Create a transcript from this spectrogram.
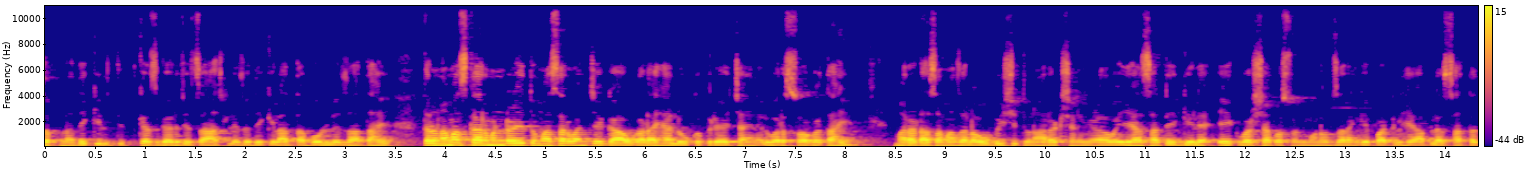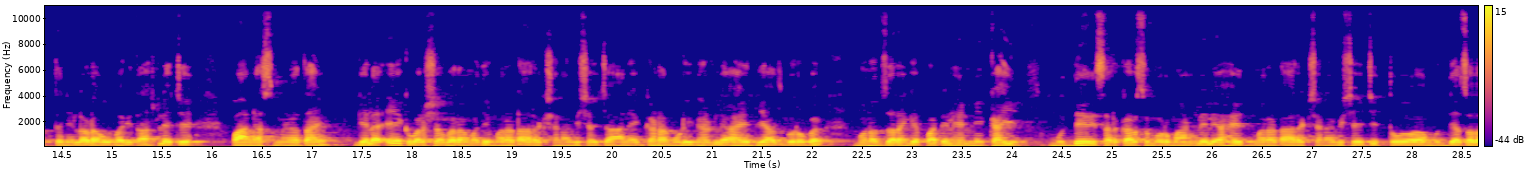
जपणं देखील तितकंच गरजेचं असल्याचं देखील आता बोलले जात आहे. तर नमस्कार मंडळी तुम्हा सर्वांचे गावगाडा ह्या लोकप्रिय चॅनलवर स्वागत आहे. मराठा समाजाला ओबीसीतून आरक्षण मिळावं यासाठी गेल्या एक वर्षापासून मनोज जरांगे पाटील हे आपल्या सातत्याने लढा उभारीत असल्याचे पाहण्यास मिळत आहे. गेल्या एक वर्षभरामध्ये मराठा आरक्षणाविषयीच्या अनेक घडामोडी घडल्या आहेत. याचबरोबर मनोज जरांगे पाटील यांनी काही मुद्दे सरकारसमोर मांडलेले आहेत. मराठा आरक्षणाविषयीची तो मुद्द्याचा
